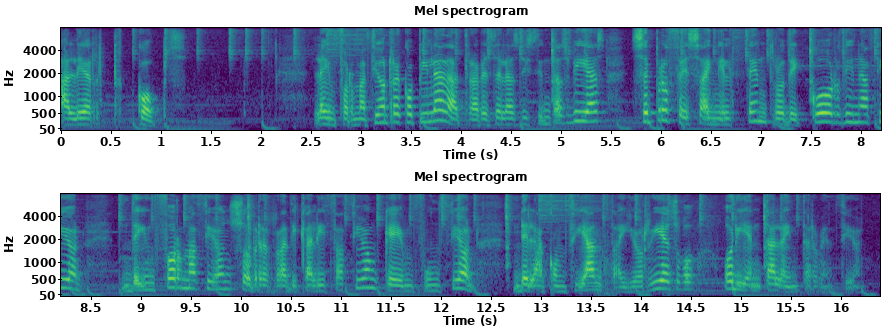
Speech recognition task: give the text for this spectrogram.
Alert Cops. La información recopilada a través de las distintas vías se procesa en el Centro de Coordinación de Información sobre Radicalización que en función de la confianza y o riesgo orienta la intervención.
